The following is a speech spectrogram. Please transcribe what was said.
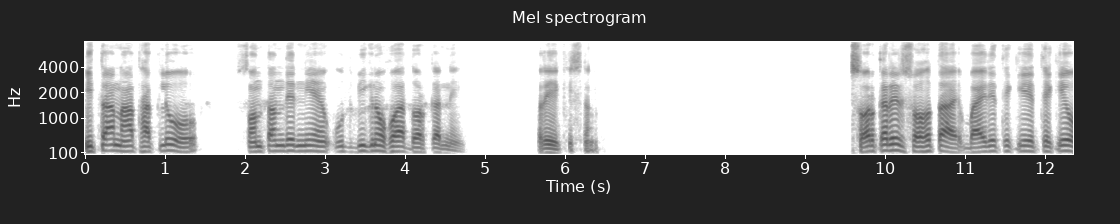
পিতা না থাকলেও সন্তানদের নিয়ে উদ্বিগ্ন হওয়ার দরকার নেই। হরে কৃষ্ণ। সরকারের সহায়তায় বাইরে থেকে, থেকেও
